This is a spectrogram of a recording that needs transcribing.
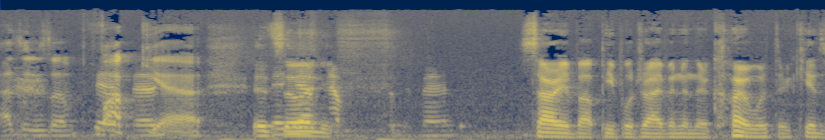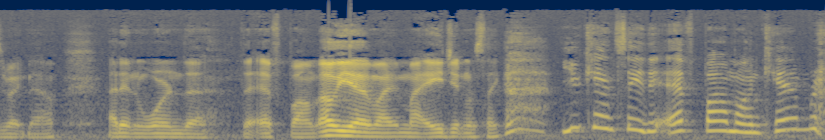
I said, so, Yeah, fuck yeah. It's And so yeah, funny. yeah, man. Sorry about people driving in their car with their kids right now. I didn't warn the, the F bomb. Oh, yeah, my, my agent was like, You can't say the F bomb on camera.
